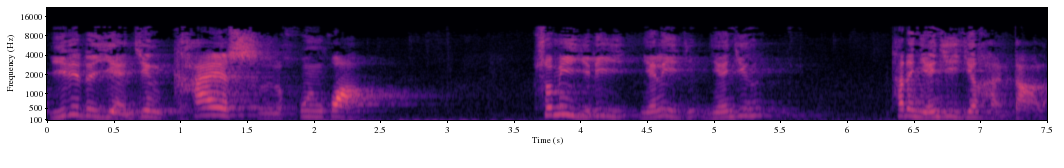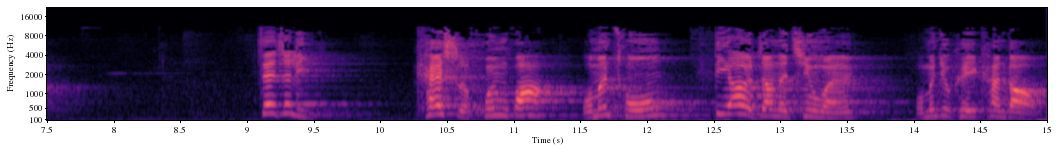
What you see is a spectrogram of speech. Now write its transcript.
以利的眼睛开始昏花，说明以利年龄已经年纪，他的年纪已经很大了。在这里开始昏花，我们从第二章的经文，我们就可以看到，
